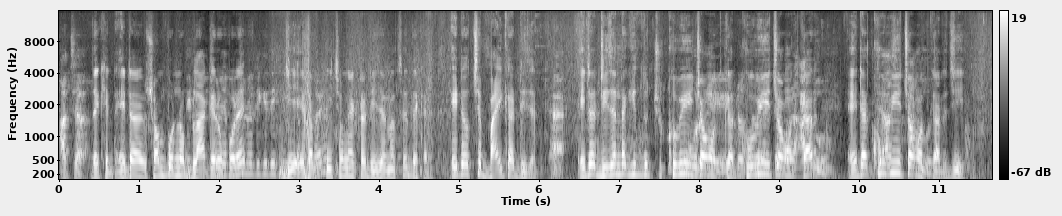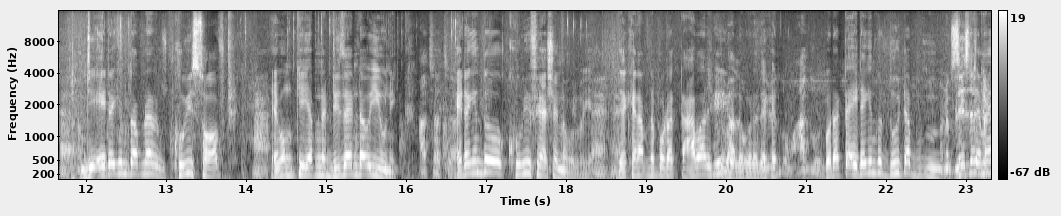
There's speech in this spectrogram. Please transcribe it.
আচ্ছা। দেখেন এটা সম্পূর্ণ ব্ল্যাক এর উপরে। জি এটা পিছনে একটা ডিজাইন আছে দেখেন। এটা হচ্ছে বাইকার ডিজাইন হ্যাঁ। এটা ডিজাইনটা কিন্তু খুবই চমৎকার খুবই চমৎকার। এটা খুবই চমৎকার জি। হ্যাঁ। যে এটা কিন্তু আপনার খুবই সফট হ্যাঁ। এবং কি আপনার ডিজাইনটাও ইউনিক আচ্ছা আচ্ছা। এটা কিন্তু খুবই ফ্যাশনেবল ভাইয়া। হ্যাঁ, হ্যাঁ। দেখেন আপনার প্রোডাক্টটা আবার একটু ভালো করে দেখেন। প্রোডাক্টটা এটা কিন্তু দুইটা মানে সিস্টেমে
